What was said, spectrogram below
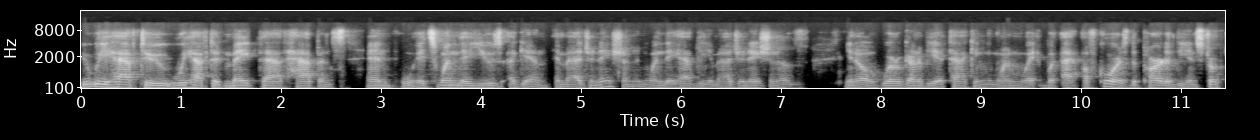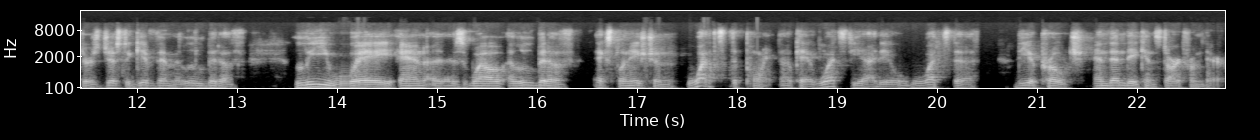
we have to we have to make that happen. And it's when they use again imagination, and when they have the imagination of you know we're going to be attacking one way but I, of course the part of the instructors just to give them a little bit of leeway and as well a little bit of explanation what's the point okay what's the idea what's the the approach and then they can start from there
